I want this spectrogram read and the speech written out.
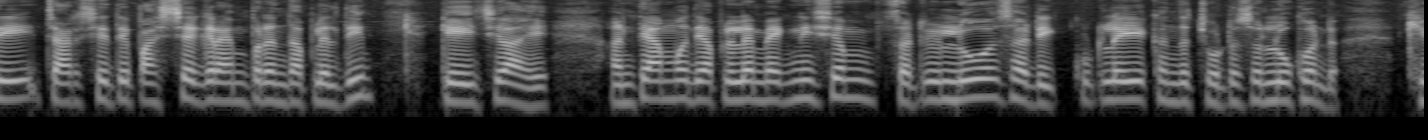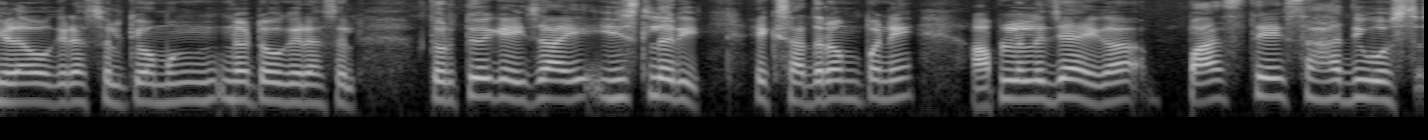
ते चारशे ते पाचशे ग्रॅमपर्यंत आपल्याला ती घ्यायची आहे. आणि त्यामध्ये आपल्याला मॅग्नेशियमसाठी लोहसाठी कुठलंही एखादं छोटंसं लोखंड खिळा वगैरे असेल किंवा मग नट वगैरे असेल तर तो घ्यायचा आहे. इस्लरी एक साधारणपणे आपल्याला जे आहे का पाच ते सहा दिवस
